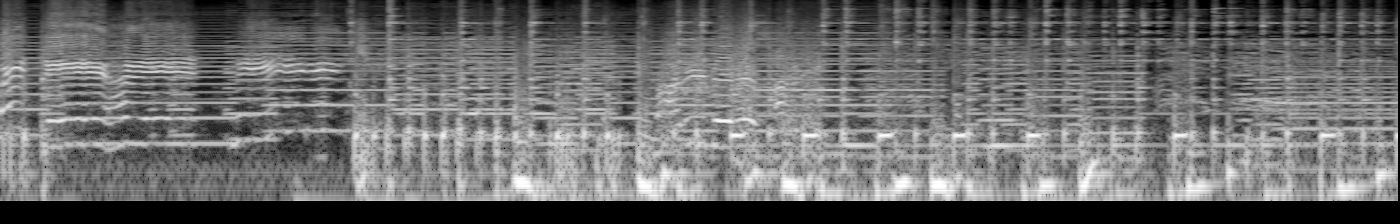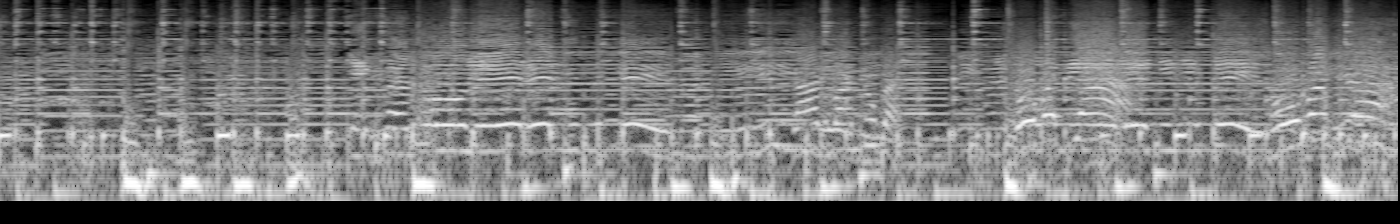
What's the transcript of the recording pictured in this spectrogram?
बैठे हैं मेरे. सारी दे रे सारी. सोबत सोबत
